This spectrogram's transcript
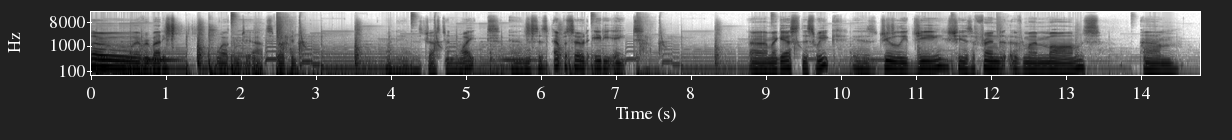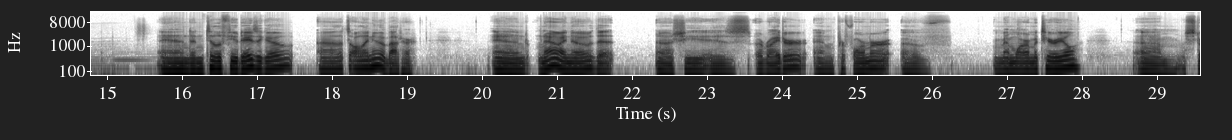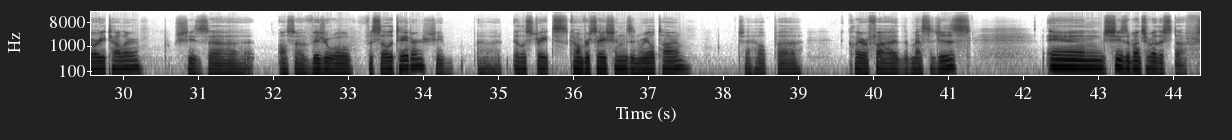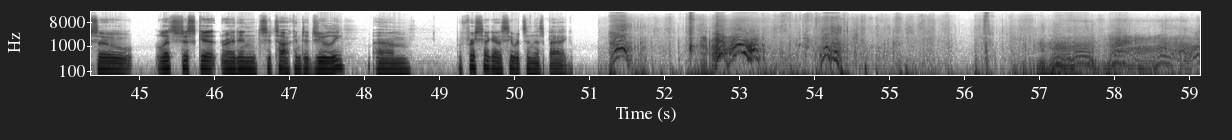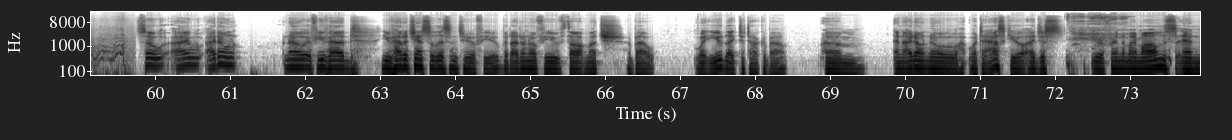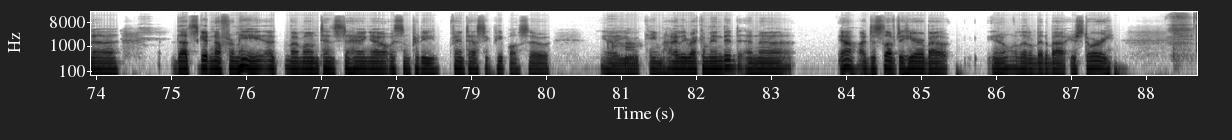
Hello, everybody. Welcome to Outspoken. My name is Justin White, and this is episode 88. Uh, my guest this week is Julie G. She is a friend of my mom's. Um, and until a few days ago, uh, that's all I knew about her. And now I know that uh, she is a writer and performer of memoir material, um, storyteller. She's uh, also a visual facilitator. She uh, illustrates conversations in real time to help uh, clarify the messages. And she's a bunch of other stuff. So let's just get right into talking to Julie. Um, but first, I got to see what's in this bag. So I I don't know if you've had you've had a chance to listen to a few, but I don't know if you've thought much about what you'd like to talk about. Um, and I don't know what to ask you. I just you're a friend of my mom's, and uh, that's good enough for me. Uh, my mom tends to hang out with some pretty fantastic people, so you know, uh-huh. you came highly recommended, and uh, yeah, I'd just love to hear about you know a little bit about your story.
